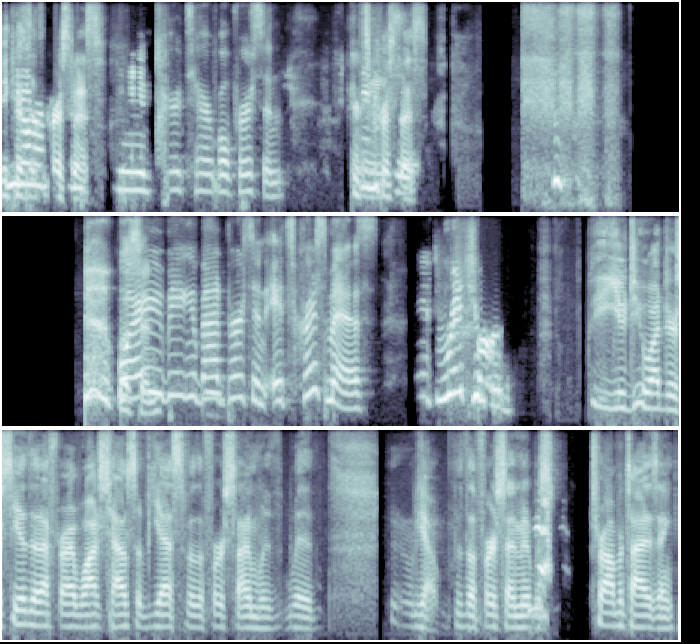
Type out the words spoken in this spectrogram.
Because it's Christmas. You're a terrible person. It's Thank. Christmas. Why Listen. are you being a bad person? It's Christmas. It's Richard. You do understand that after I watched House of Yes for the first time with with Yeah, the first time it was traumatizing.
